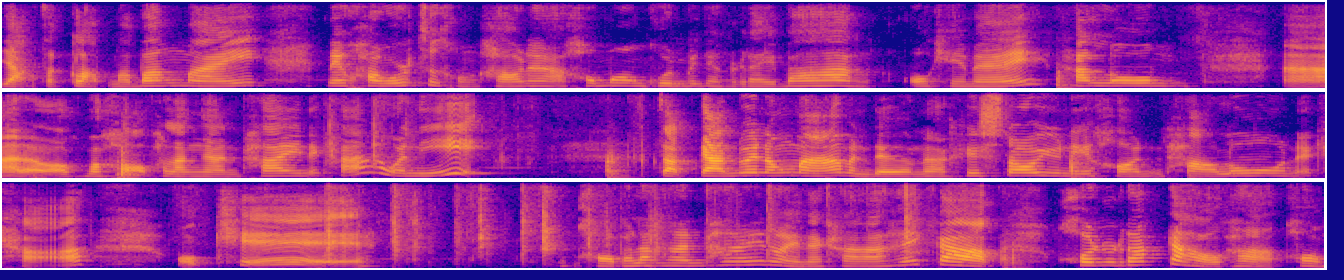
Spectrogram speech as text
อยากจะกลับมาบ้างไหม ในความรู้สึกของเขานะคะเขามองคุณเป็นอย่างไรบ้าง โอเคไหมท่านลมอ่าเดี๋ยวเรามาขอพลังงานไพ่นะคะ วันนี้จัดการด้วยน้องม้าเหมือนเดิมนะ Crystal Unicorn Tarot นะคะ โอเค ขอพลังงานไพ่หน่อยนะคะ ให้กับคนรักเก่าค่ะของ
